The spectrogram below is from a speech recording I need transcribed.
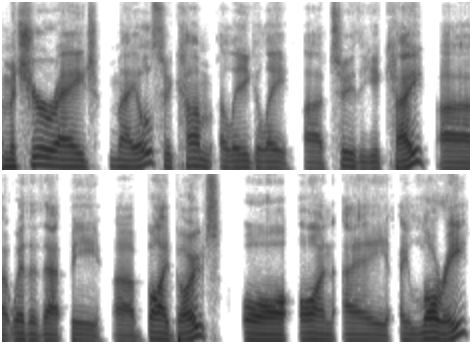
mature age males who come illegally uh, to the UK, uh, whether that be uh, by boat or on a a lorry,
